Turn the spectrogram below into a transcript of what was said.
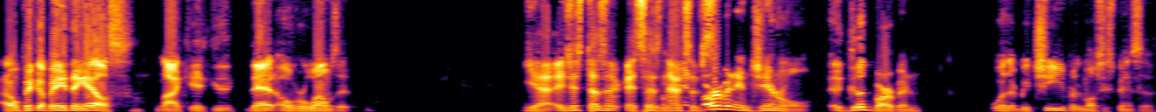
I don't pick up anything else. Like it, it- that overwhelms it. Yeah, it just doesn't. It says notes of bourbon in general, a good bourbon, whether it be cheap or the most expensive,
